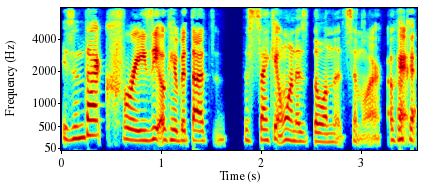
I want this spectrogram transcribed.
Isn't that crazy? Okay, but that's the second one is the one that's similar. Okay. Okay.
